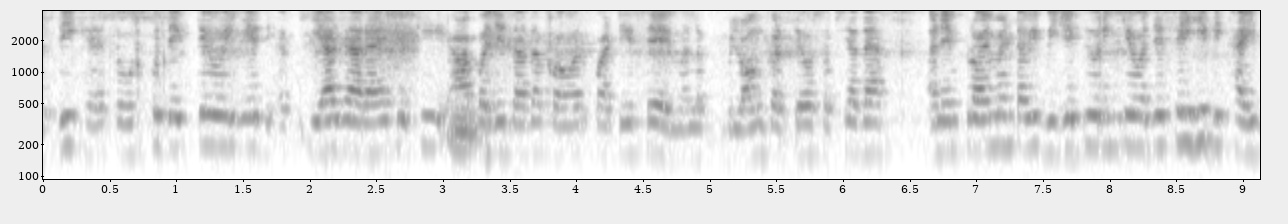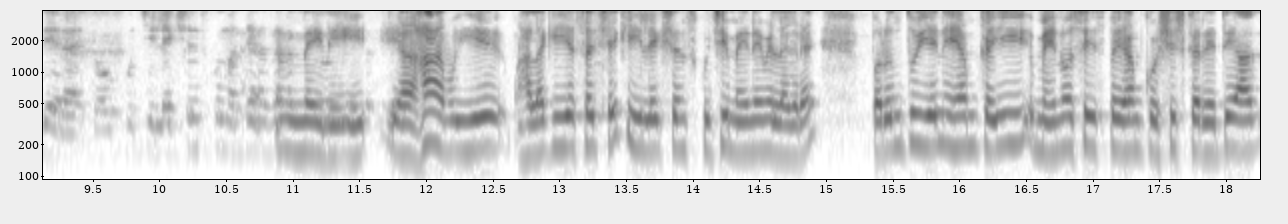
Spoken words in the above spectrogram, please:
नज़दीक है तो उसको देखते हुए ये किया जा रहा है क्योंकि आप अजय दादा पवार पार्टी से मतलब बिलोंग करते हो और सबसे ज़्यादा अनएम्प्लॉयमेंट अभी बीजेपी और इनके वजह से ही दिखाई दे रहा है तो कुछ इलेक्शंस को मद्देनजर नहीं नहीं हाँ ये हालाँकि ये सच है कि इलेक्शंस कुछ ही महीने में लग रहा है परंतु ये नहीं हम कई महीनों से इस पर हम कोशिश कर रहे थे आग,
